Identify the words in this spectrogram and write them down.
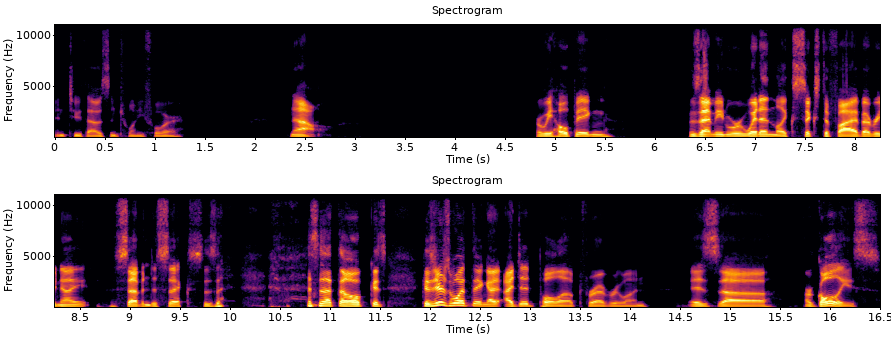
in 2024. Now, are we hoping? Does that mean we're winning like six to five every night, seven to six? Is that is that the hope? Because because here's one thing I, I did pull up for everyone is uh our goalies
